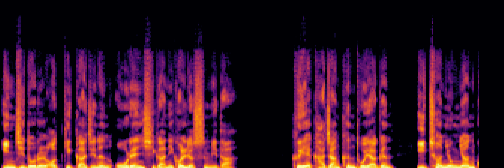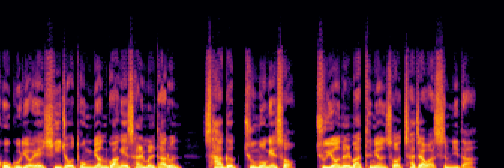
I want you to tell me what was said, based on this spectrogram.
인지도를 얻기까지는 오랜 시간이 걸렸습니다. 그의 가장 큰 도약은 2006년 고구려의 시조 동면광의 삶을 다룬 사극 주몽에서 주연을 맡으면서 찾아왔습니다.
